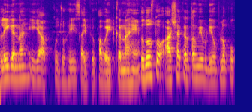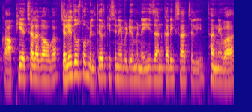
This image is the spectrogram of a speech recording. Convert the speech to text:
अप्लाई करना है, या आपको जो है इस आईपीओ का अवॉइड करना है। तो दोस्तों, आशा करता हूँ ये वीडियो आप लोग को काफ़ी अच्छा लगा होगा। चलिए दोस्तों, मिलते हैं और किसी नए वीडियो में नई जानकारी के साथ। चलिए, धन्यवाद।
